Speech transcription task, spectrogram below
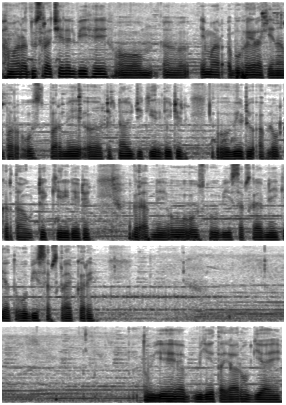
हमारा दूसरा चैनल भी है एम आर अबू हैरा के नाम पर, उस पर मैं टेक्नोलॉजी के रिलेटेड वीडियो अपलोड करता हूँ टेक के रिलेटेड अगर आपने वो, उसको भी सब्सक्राइब नहीं किया तो वो भी सब्सक्राइब करें। तो ये अब ये तैयार हो गया है।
